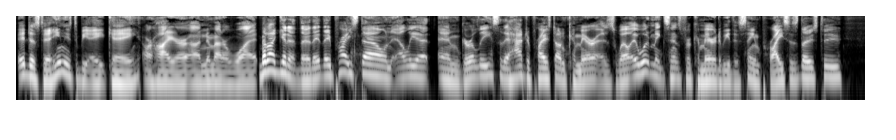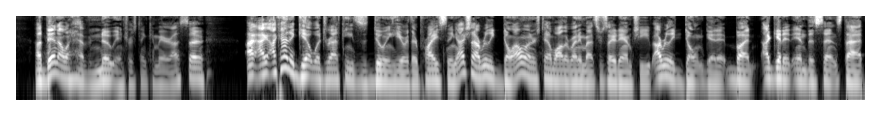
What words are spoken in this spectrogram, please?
It just did. He needs to be 8K or higher, uh, no matter what. But I get it though. They they priced down Elliott and Gurley, so they had to price down Kamara as well. It wouldn't make sense for Kamara to be the same price as those two. Uh, then I would have no interest in Kamara. So I, I, I kind of get what DraftKings is doing here with their pricing. Actually, I really don't. I don't understand why the running backs are so damn cheap. I really don't get it, but I get it in the sense that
